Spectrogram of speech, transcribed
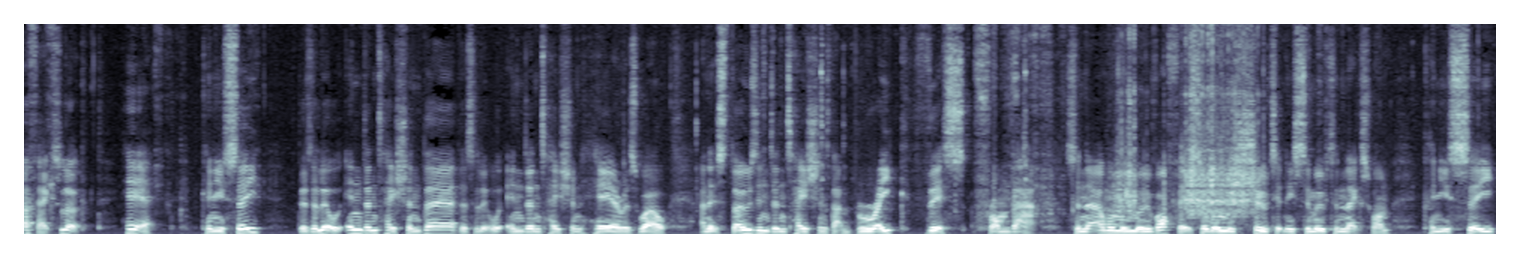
perfect. Look, here, can you see? There's a little indentation there, there's a little indentation here as well. And it's those indentations that break this from that. So now when we move off it, so when we shoot it needs to move to the next one, can you see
